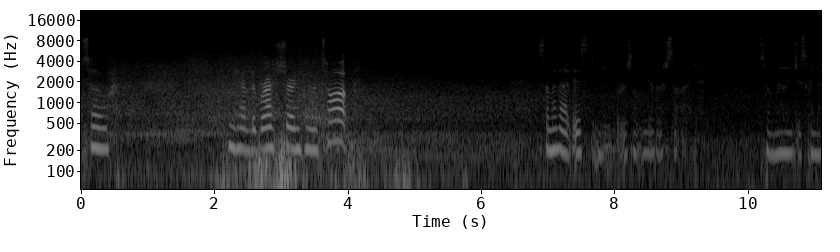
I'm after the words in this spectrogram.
So we have the brush starting from the top. Some of that is the neighbors on the other side. So I'm really just gonna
